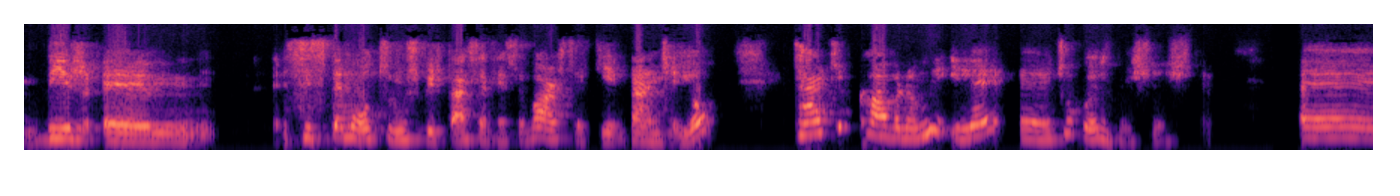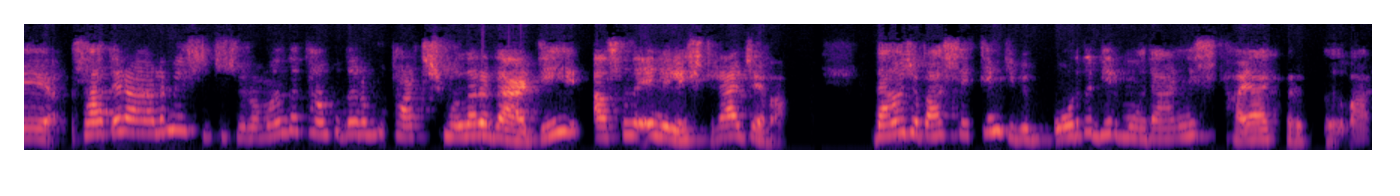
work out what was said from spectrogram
bir e, sisteme oturmuş bir felsefesi varsa ki bence yok. Terkip kavramı ile e, çok özdeşleşti. E, Saatler Ayarlama Enstitüsü romanında Tanpınar'ın bu tartışmalara verdiği aslında en eleştirel cevap. Daha önce bahsettiğim gibi orada bir modernist hayal kırıklığı var.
